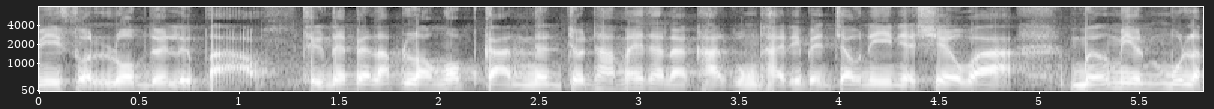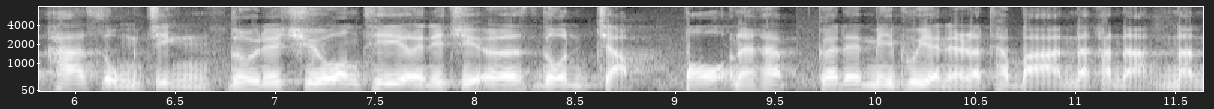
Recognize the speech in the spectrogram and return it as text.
มีส่วนร่วมด้วยหรือเปล่า ถึงได้ไปรับรองงบการเงินจนทำให้ธนาคารกรุงไทยที่เป็นเจ้าหนี้เนี่ยเชื่อว่าเหมืองมีมูลค่าสูงจริง โดยในช่วงที่ Energy Earth โดนจับ โป๊ะนะครับก็ได้มีผู้ใหญ่ในรัฐบาลณขนาดนั้น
